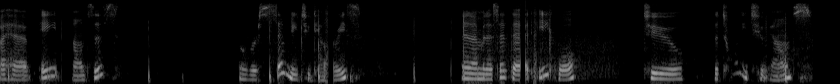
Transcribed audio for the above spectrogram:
I have 8 ounces over 72 calories, and I'm going to set that equal to the 22 ounce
